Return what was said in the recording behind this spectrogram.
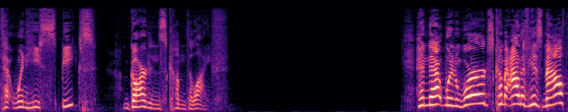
that when he speaks, gardens come to life. And that when words come out of his mouth,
